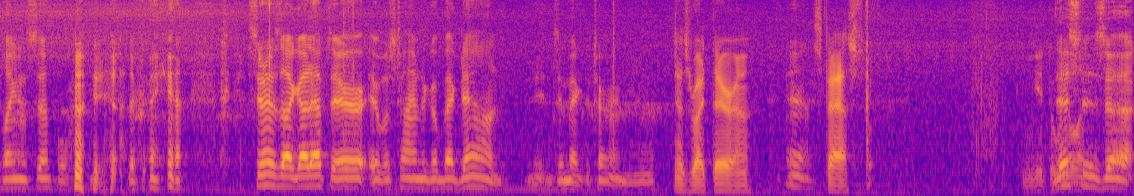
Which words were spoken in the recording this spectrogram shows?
Plain and simple. yeah. Yeah. As soon as I got up there, it was time to go back down to make the turn. You know? It's right there, huh? Yeah. It's fast. You get the This is, uh,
